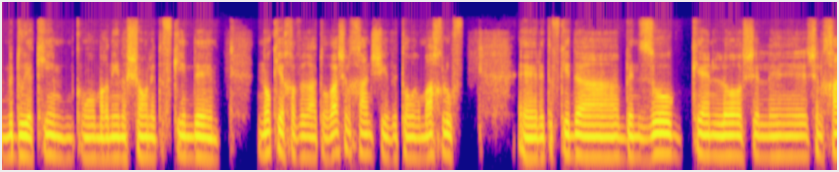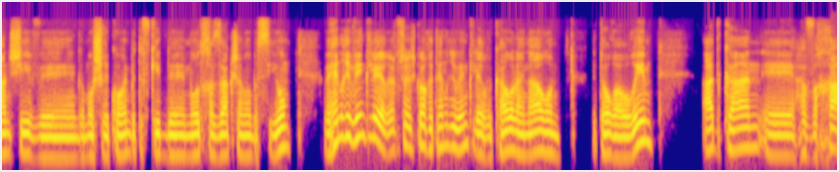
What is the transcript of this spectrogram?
מדויקים, כמו מרנינה שון לתפקיד uh, נוקי החברה הטובה של חאנשי ותומר מכלוף uh, לתפקיד הבן זוג, כן, לא, של, uh, של חאנשי וגם אושרי כהן בתפקיד uh, מאוד חזק שם בסיום. והנרי וינקלר, איך אפשר לשכוח את הנרי וינקלר וקרוליין אהרון בתור ההורים. עד כאן uh, הבכה.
